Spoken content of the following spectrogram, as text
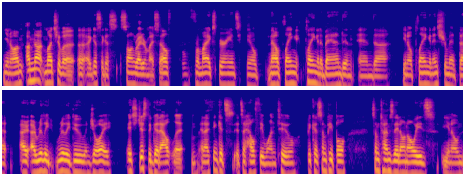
you know I'm I'm not much of a, a I guess like a songwriter myself. From my experience, you know, now playing playing in a band and and uh, you know playing an instrument that I, I really really do enjoy. It's just a good outlet, and I think it's it's a healthy one too. Because some people sometimes they don't always you know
